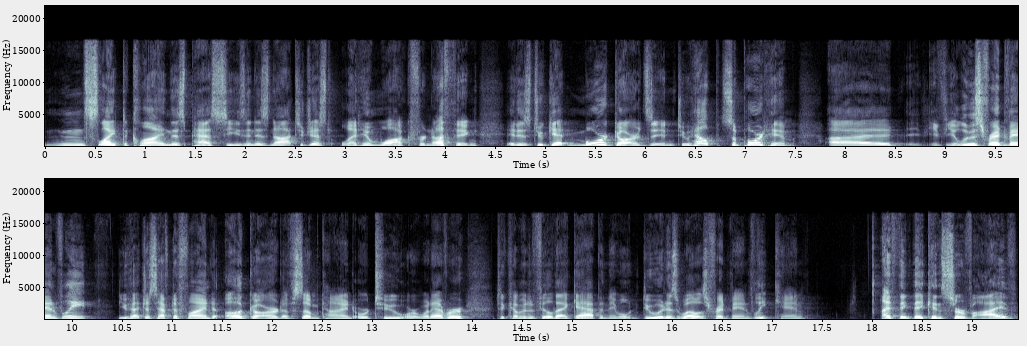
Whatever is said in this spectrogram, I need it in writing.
mm, slight decline this past season is not to just let him walk for nothing, it is to get more guards in to help support him. Uh, if you lose Fred VanVleet, you just have to find a guard of some kind or two or whatever to come in and fill that gap, and they won't do it as well as Fred VanVleet can. I think they can survive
